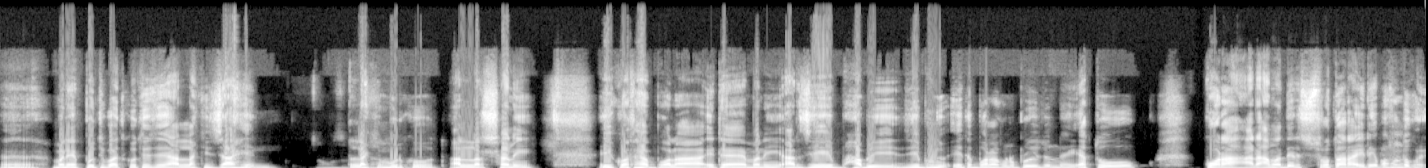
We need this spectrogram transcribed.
হ্যাঁ মানে প্রতিবাদ করতে যায় আল্লাহ কি জাহেল? আল্লাহ কি মূর্খ? আল্লাহর শানে। এই কথা বলা এটা মানে আর যে ভাবে যে ভঙ্গি এটা বলার কোনো প্রয়োজন নেই। এত করা আর আমাদের শ্রোতারা এটাই পছন্দ করে।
